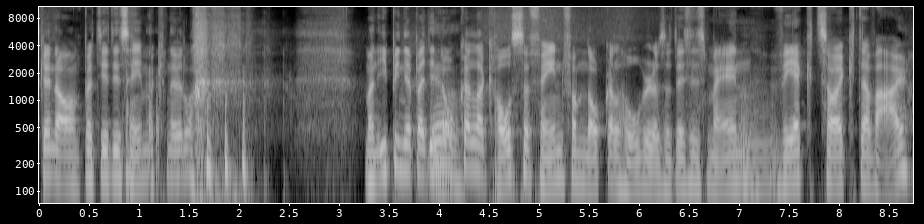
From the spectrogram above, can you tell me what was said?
Genau, und bei dir die Semmerknödel. Man, ich bin ja bei den Ja. Nockerl ein großer Fan vom Nockerl-Hobel. Also das ist mein Mhm. Werkzeug der Wahl.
